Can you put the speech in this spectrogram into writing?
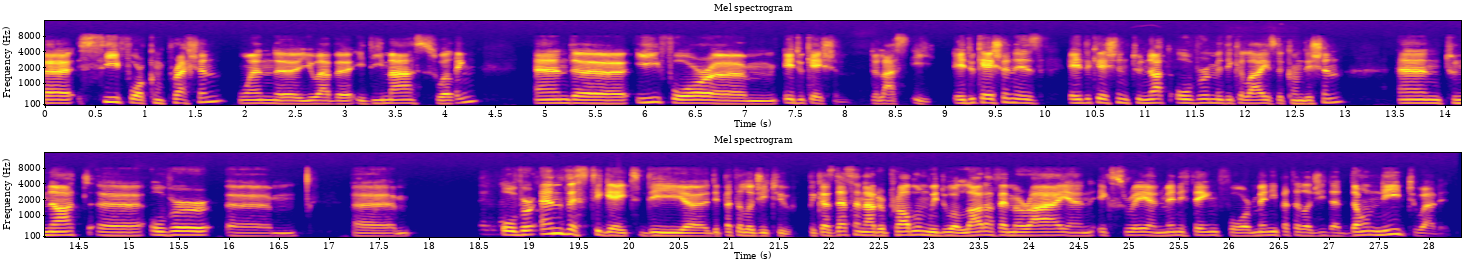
Uh, C for compression when uh, you have uh, edema, swelling, and uh, E for um, education. The last E. Education is education to not over medicalize the condition and to not uh, over um, um, over investigate the uh, the pathology too because that's another problem we do a lot of mri and x-ray and many things for many pathology that don't need to have it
